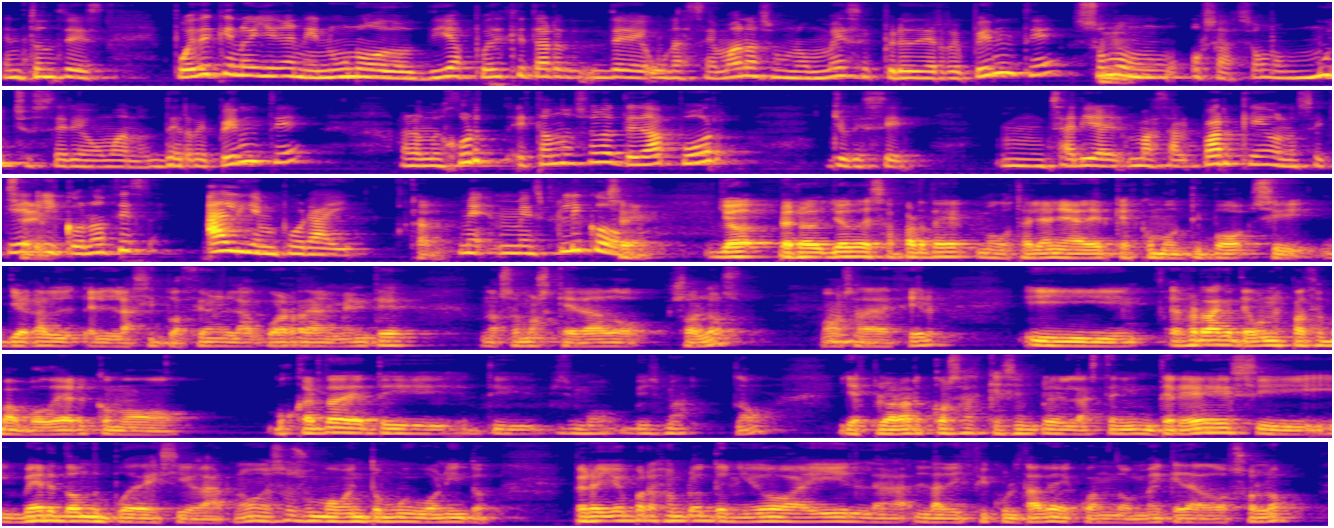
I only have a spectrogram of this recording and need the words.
Entonces, puede que no lleguen en uno o dos días, puedes que tarde unas semanas o unos meses, pero de repente somos, mu- o sea, somos muchos seres humanos. De repente, a lo mejor estando sola te da por, yo qué sé, mm, salir más al parque o no sé qué, Sí. y conoces a alguien por ahí. claro. ¿Me, me explico? Sí. Yo, pero yo de esa parte me gustaría añadir que es como tipo, si llega la situación en la cual realmente nos hemos quedado solos, vamos a decir, y es verdad que tengo un espacio para poder como buscarte de ti, ti mismo, misma, ¿no? Y explorar cosas que siempre las tienen interés y, y ver dónde puedes llegar, ¿no? Eso es un momento muy bonito. Pero yo, por ejemplo, he tenido ahí la, la dificultad de cuando me he quedado solo,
